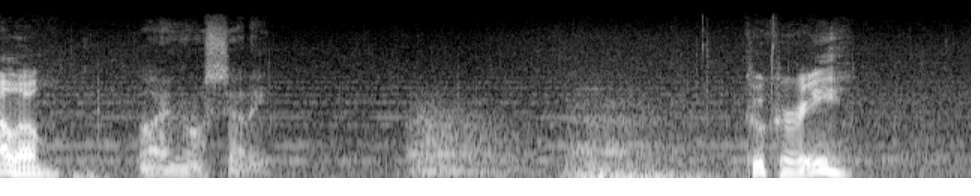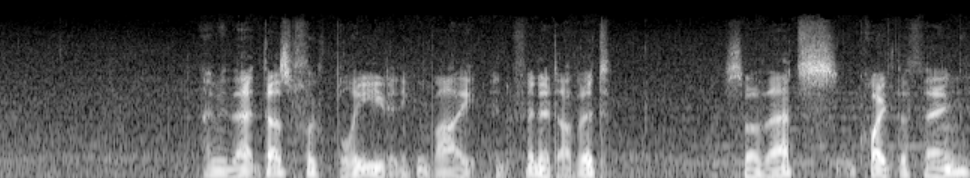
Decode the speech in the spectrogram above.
Hello. Buying or selling? Kukuri. I mean, that does inflict bleed, and you can buy infinite of it. So that's quite the thing.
